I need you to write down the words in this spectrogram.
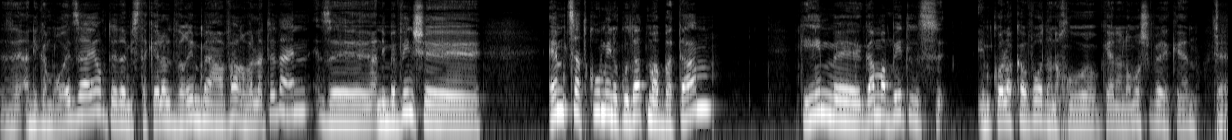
זה, אני גם רואה את זה היום, אתה יודע, מסתכל על דברים מהעבר, אבל אתה יודע, אין, זה, אני מבין שהם צדקו מנקודת מבטם, כי אם אה, גם הביטלס, עם כל הכבוד, אנחנו, כן, אני לא משווה, כן? כן.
